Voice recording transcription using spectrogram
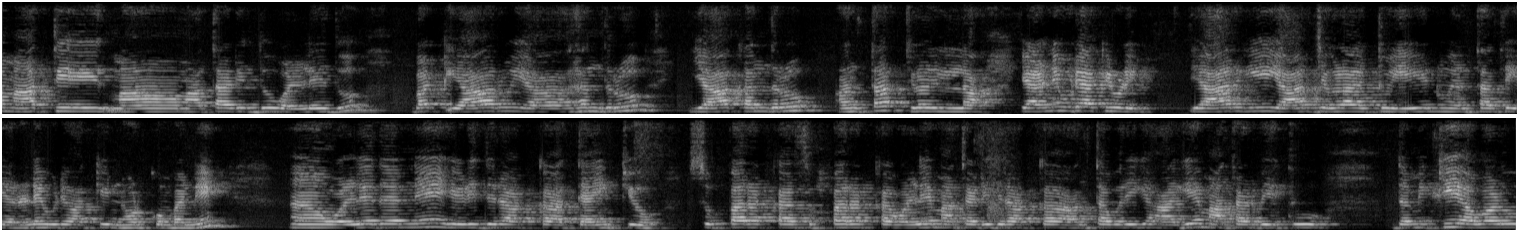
ಮಾತಿ, ಮಾ, ಮಾತಾಡಿದ್ದು ಒಳ್ಳೆಯದು ಬಟ್ ಯಾರು ಯಾರಂದ್ರು, ಯಾಕಂದ್ರು ಅಂತ ತಿಳಿಲಿಲ್ಲ. ಎರಡನೇ ವಿಡಿಯೋ ಹಾಕಿ ನೋಡಿ. ಯಾರಿಗೆ ಯಾರು ಜಗಳ ಆಯಿತು, ಏನು ಅಂತ ಎರಡನೇ ವಿಡಿಯೋ ಹಾಕಿ ನೋಡ್ಕೊಂಬನ್ನಿ ಒಳ್ಳೆಯದನ್ನೇ ಹೇಳಿದ್ದೀರಾ ಅಕ್ಕ. ಥ್ಯಾಂಕ್ ಯು ಸೂಪರ್ ಅಕ್ಕ ಸೂಪರ್ ಅಕ್ಕ. ಒಳ್ಳೆ ಮಾತಾಡಿದಿರ ಅಕ್ಕ. ಅಂಥವರಿಗೆ ಹಾಗೇ ಮಾತಾಡಬೇಕು. ದಮಿಕಿ ಅವಳು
